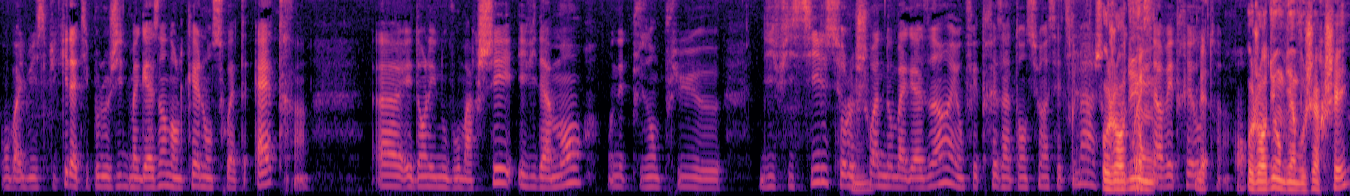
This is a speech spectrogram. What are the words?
on va lui expliquer la typologie de magasin dans lequel on souhaite être. et dans les nouveaux marchés, évidemment, on est de plus en plus difficile sur le mmh. choix de nos magasins et on fait très attention à cette image. Aujourd'hui, on, aujourd'hui, on vient vous chercher.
